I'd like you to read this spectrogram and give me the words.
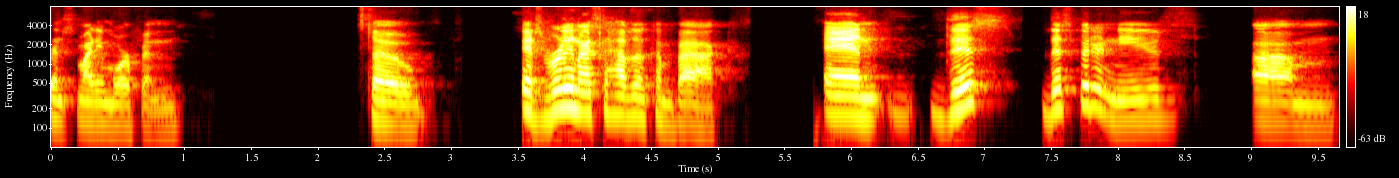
since Mighty Morphin. So it's really nice to have them come back. And this this bit of news, um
